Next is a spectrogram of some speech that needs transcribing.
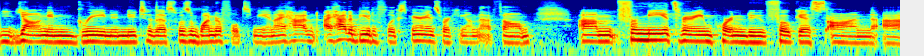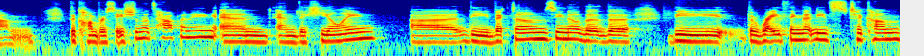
young and green and new to this, was wonderful to me. And I had I had a beautiful experience working on that film. Um, for me, it's very important to focus on um, the conversation that's happening and and the healing uh, the victims, you know, the, the the the right thing that needs to come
